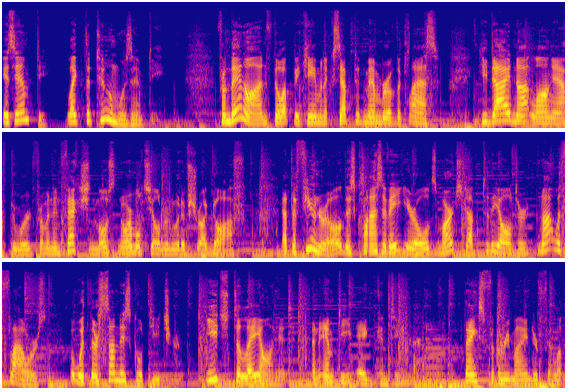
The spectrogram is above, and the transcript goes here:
It's empty, like the tomb was empty. From then on, Philip became an accepted member of the class. He died not long afterward from an infection most normal children would have shrugged off. At the funeral, this class of eight year olds marched up to the altar, not with flowers, but with their Sunday school teacher, each to lay on it an empty egg container. Thanks for the reminder, Philip.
